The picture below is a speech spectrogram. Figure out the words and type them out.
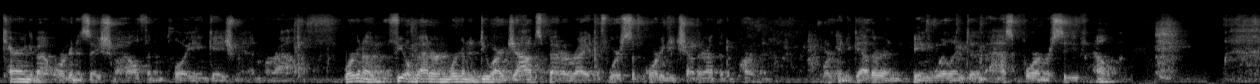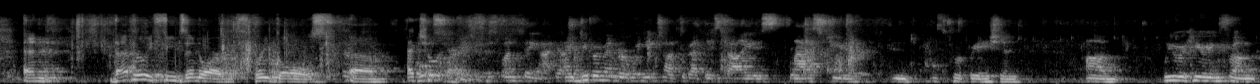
caring about organizational health and employee engagement and morale. We're going to feel better and we're going to do our jobs better, right? If we're supporting each other at the department, working together and being willing to ask for and receive help. And that really feeds into our three goals. Um, Actually, Sorry, just one thing. I, I do remember when you talked about these values last year in appropriation. Um, we were hearing from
